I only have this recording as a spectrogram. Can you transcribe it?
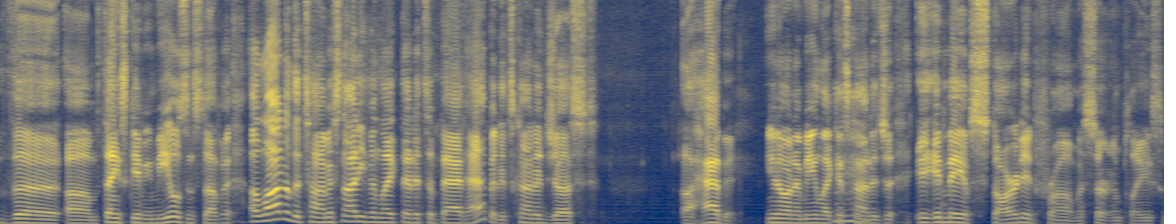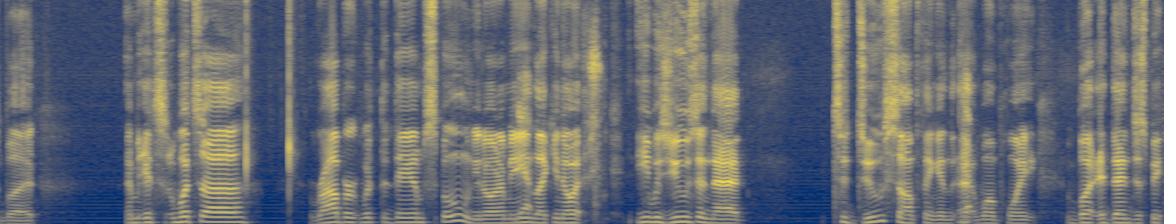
the um, Thanksgiving meals and stuff. A lot of the time, it's not even like that. It's a bad habit. It's kind of just a habit. You know what I mean? Like, it's kind of just. It, it may have started from a certain place, but I mean, it's what's uh, Robert with the damn spoon. You know what I mean? Yep. Like, you know, he was using that to do something in, Yep. at one point, but it then just be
